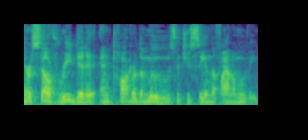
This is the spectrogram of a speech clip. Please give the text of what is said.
herself redid it and taught her the moves that you see in the final movie.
